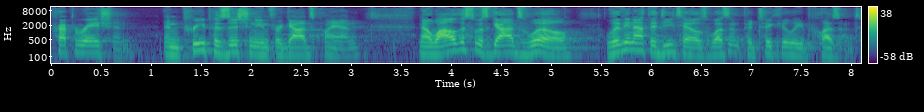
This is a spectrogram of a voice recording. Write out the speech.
preparation and pre positioning for God's plan. Now, while this was God's will, living out the details wasn't particularly pleasant.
